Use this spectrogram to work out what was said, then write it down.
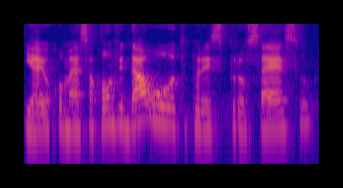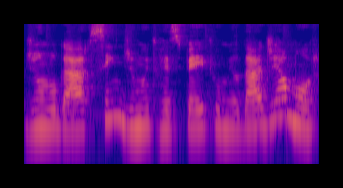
E aí eu começo a convidar o outro para esse processo de um lugar, sim, de muito respeito, humildade e amor,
